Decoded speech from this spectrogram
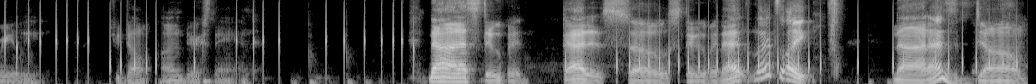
really you don't understand. Nah, that's stupid. That is so stupid. That that's like nah, that's dumb.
